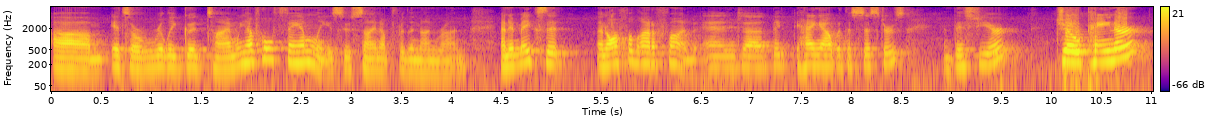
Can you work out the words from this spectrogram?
Um, it's a really good time. We have whole families who sign up for the Nun Run, and it makes it an awful lot of fun. And uh, they hang out with the sisters. And this year, Joe Painter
